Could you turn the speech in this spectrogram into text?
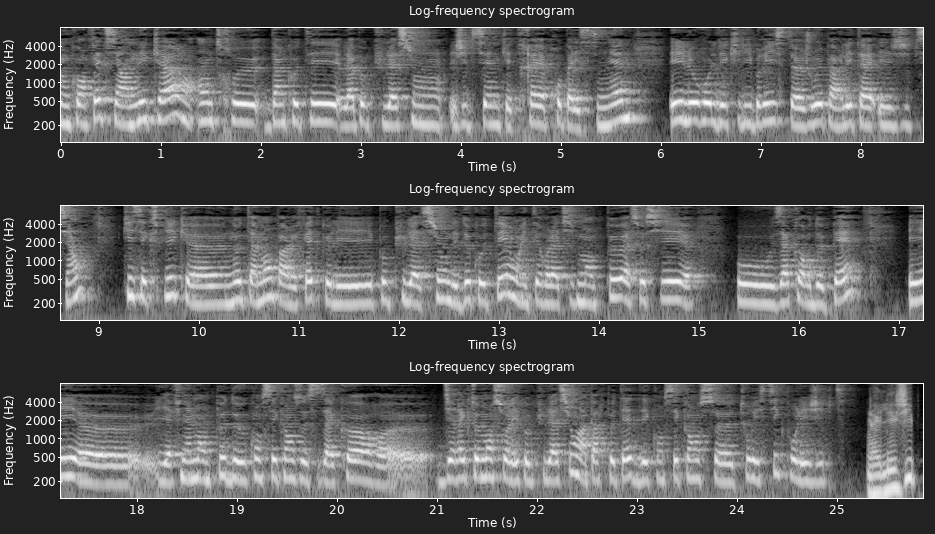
Donc en fait, il y a un écart entre, d'un côté, la population égyptienne qui est très pro-palestinienne et le rôle d'équilibriste joué par l'État égyptien qui s'explique euh, notamment par le fait que les populations des deux côtés ont été relativement peu associées euh, aux accords de paix. Et euh, il y a finalement peu de conséquences de ces accords directement sur les populations, à part peut-être des conséquences touristiques pour l'Égypte. L'Égypte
